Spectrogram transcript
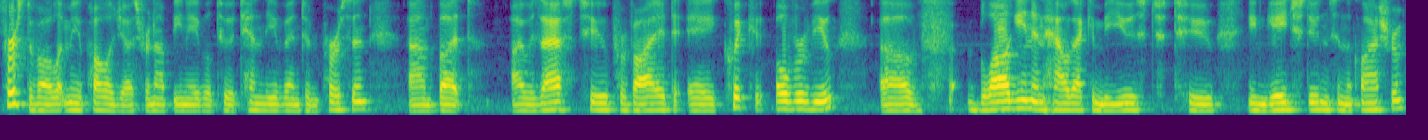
First of all, let me apologize for not being able to attend the event in person, um, but I was asked to provide a quick overview of blogging and how that can be used to engage students in the classroom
